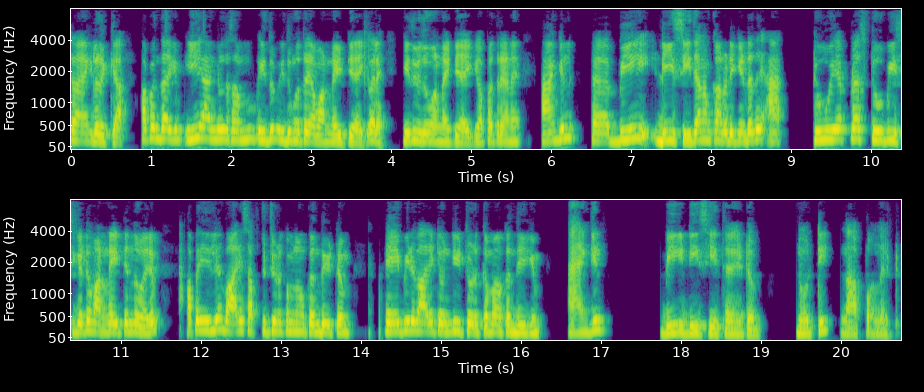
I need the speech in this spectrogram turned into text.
ട്രയാങ്കിൾ എടുക്കുക. അപ്പൊ എന്തായിരിക്കും? ഈ ആംഗിളിന്റെ സം ഇതും ഇതും എത്രയാ വൺ എയ്റ്റി ആയിരിക്കും അല്ലെ? ഇതും ഇതും വൺ എയ്റ്റി ആയിരിക്കും. അപ്പൊ എത്രയാണ്? ആംഗിൾ ബി ഡി സി ഇതാണ് നമുക്ക് കണ്ടുപിടിക്കേണ്ടത്. Two A plus two B C കേട്ട് വൺ എയ്റ്റ് എന്ന് വരും. അപ്പൊ ഇതിൽ വാല്യൂ സബ്സ്റ്റിറ്റ്യൂട്ട് എടുക്കുമ്പോൾ നമുക്ക് എന്ത് കിട്ടും? എ ബിയുടെ വാല്യൂ ട്വന്റി ഇട്ട് കൊടുക്കുമ്പോൾ നമുക്ക് എന്ത് ചെയ്യും ആംഗിൾ ബി ഡി സി എത്ര കിട്ടും. നൂറ്റി നാൽപ്പത്തൊന്ന് കിട്ടും.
